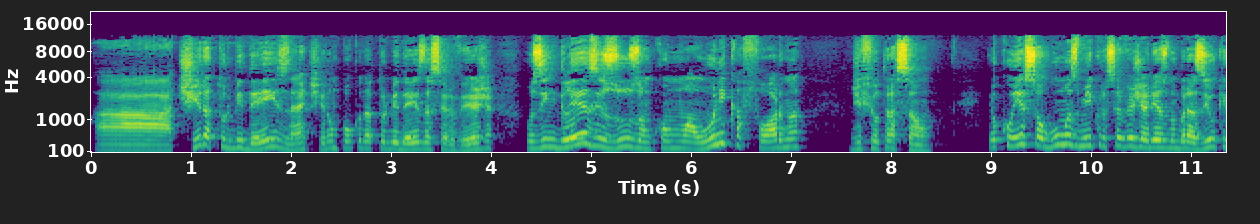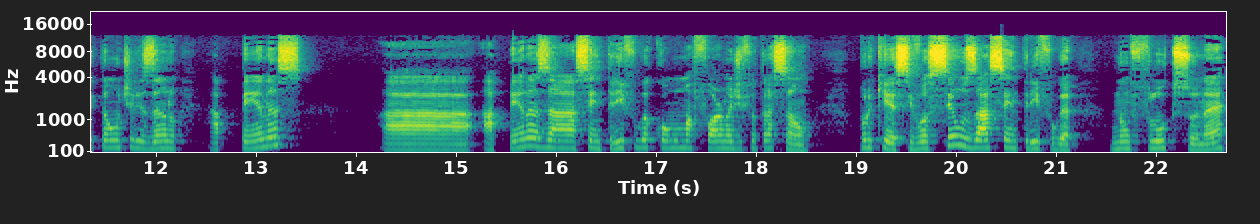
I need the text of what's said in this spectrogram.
a, tira a turbidez, né? tira um pouco da turbidez da cerveja. Os ingleses usam como uma única forma de filtração. Eu conheço algumas micro cervejarias no Brasil que estão utilizando apenas a, apenas a centrífuga como uma forma de filtração. Porque se você usar a centrífuga num fluxo, né,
